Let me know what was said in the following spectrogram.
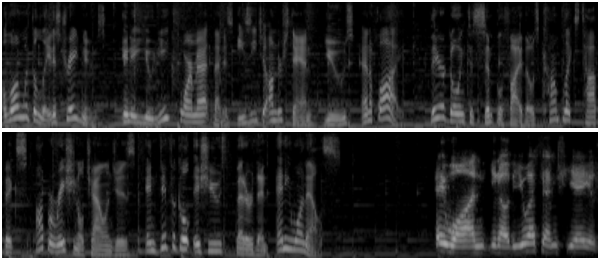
along with the latest trade news, in a unique format that is easy to understand, use, and apply. They are going to simplify those complex topics, operational challenges, and difficult issues better than anyone else. Hey Juan, you know, the USMCA is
